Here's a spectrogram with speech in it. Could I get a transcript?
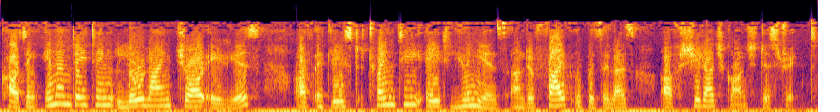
causing inundating low-lying chor areas of at least 28 unions under five upazilas of Sirajganj district.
